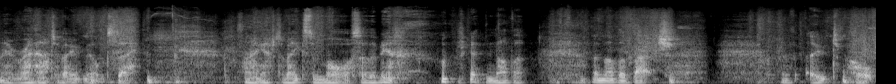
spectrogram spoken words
I ran out of oat milk today, I have to make some more. So there'll be, another another batch of oat pulp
